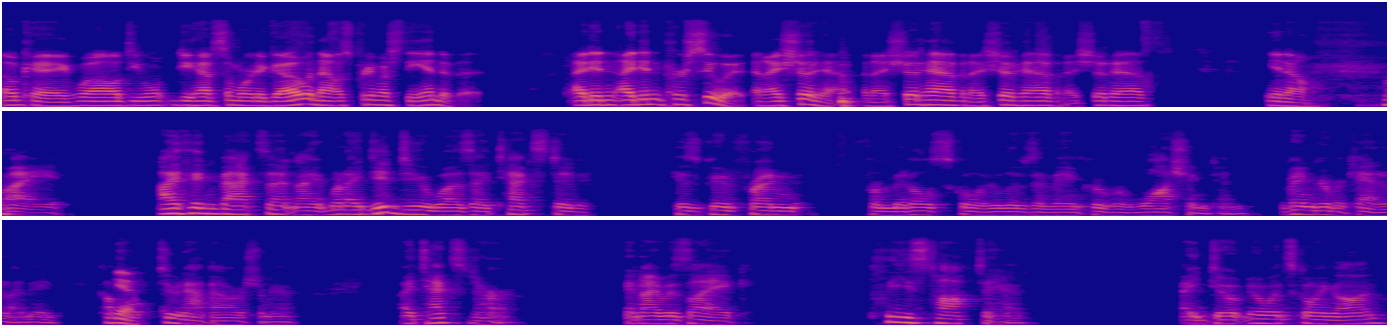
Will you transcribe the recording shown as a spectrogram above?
Okay. Well, do you do you have somewhere to go? And that was pretty much the end of it. I didn't I didn't pursue it, and I should have, and I should have, and I should have, and I should have. You know. Right. I think back to that night. What I did do was I texted his good friend from middle school who lives in Vancouver, Washington, Vancouver, Canada. I mean, a couple yeah. two and a half hours from here. I texted her, and I was like, "Please talk to him. I don't know what's going on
